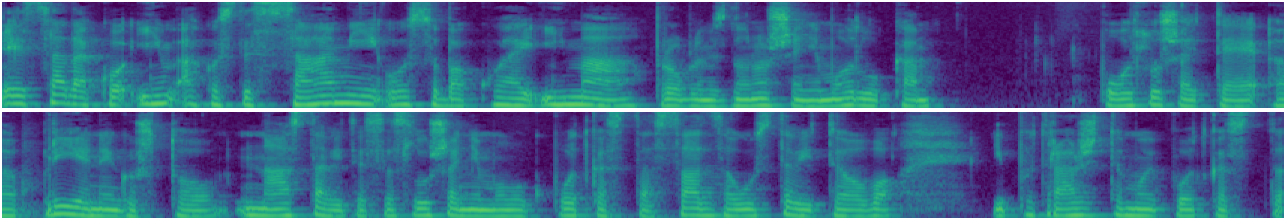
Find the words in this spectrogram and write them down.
E sad ako, im, ako ste sami osoba koja ima problem s donošenjem odluka, poslušajte e, prije nego što nastavite sa slušanjem ovog podcasta, sad zaustavite ovo i potražite moj podcast e,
